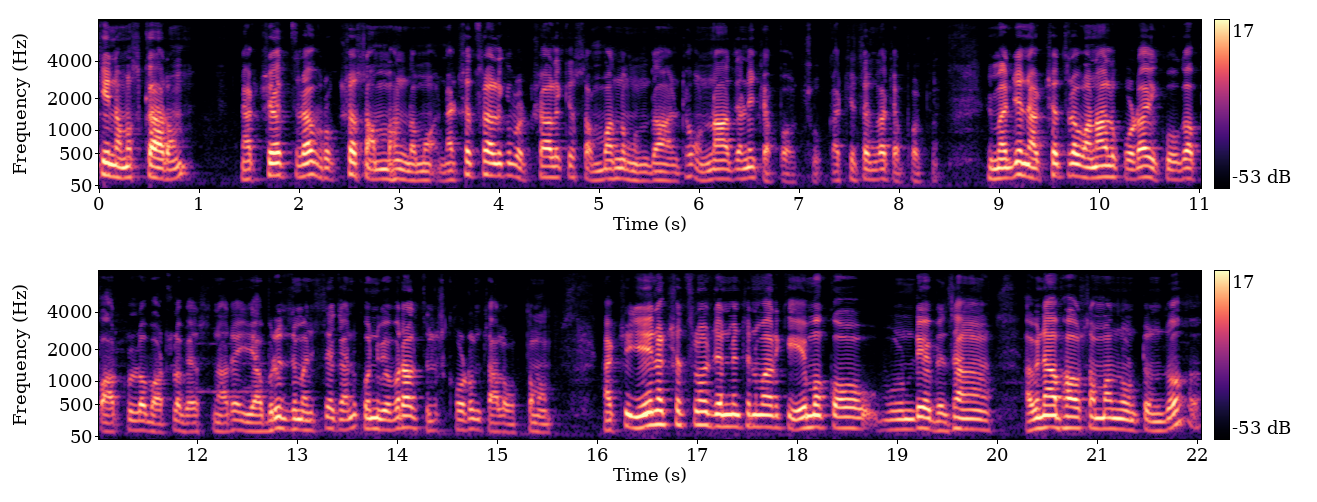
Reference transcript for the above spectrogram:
కి నమస్కారం. నక్షత్ర వృక్ష సంబంధము. నక్షత్రాలకి వృక్షాలకి సంబంధం ఉందా అంటే ఉన్నదని చెప్పవచ్చు. ఖచ్చితంగా చెప్పవచ్చు. ఈ మధ్య నక్షత్ర వనాలు కూడా ఎక్కువగా పార్కుల్లో బాటలో వేస్తున్నారు. ఈ అభివృద్ధి మంచిదే కానీ కొన్ని వివరాలు తెలుసుకోవడం చాలా ఉత్తమం. నక్ష ఏ నక్షత్రంలో జన్మించిన వారికి ఏ మొక్క ఉండే విధ అవినాభావ సంబంధం ఉంటుందో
